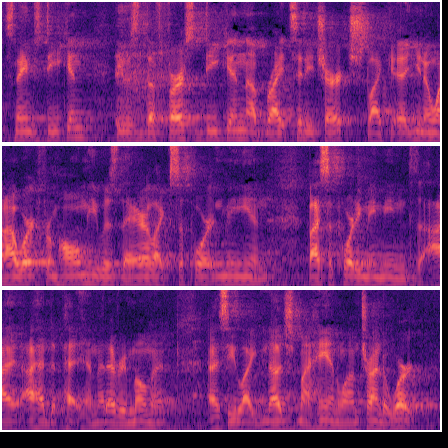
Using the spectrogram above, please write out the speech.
His name's Deacon. He was the first deacon of Bright City Church. Like, uh, you know, when I worked from home, he was there, like, supporting me. And by supporting me means I, I had to pet him at every moment as he, like, nudged my hand while I'm trying to work.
